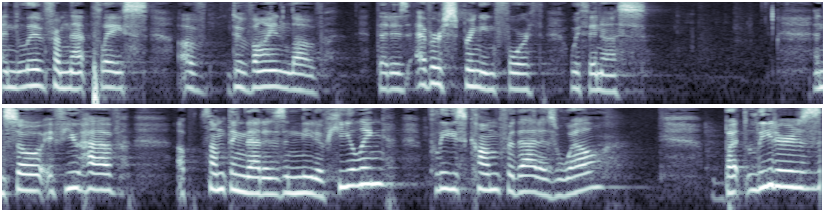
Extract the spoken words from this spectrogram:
and live from that place of divine love that is ever springing forth within us. And so if you have a, something that is in need of healing, please come for that as well. But leaders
